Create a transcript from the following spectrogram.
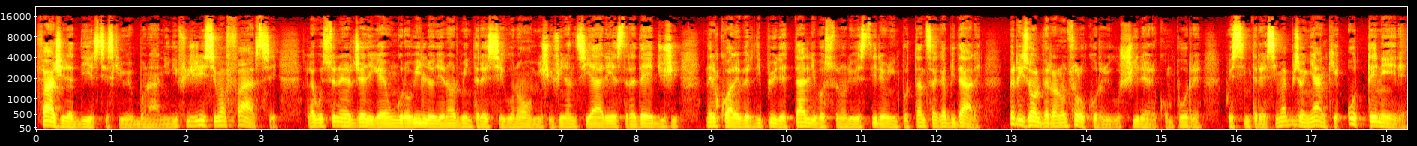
Facile a dirsi, scrive Bonanni, difficilissimo a farsi. La questione energetica è un groviglio di enormi interessi economici, finanziari e strategici, nel quale per di più i dettagli possono rivestire un'importanza capitale. Per risolverla non solo occorre riuscire a comporre questi interessi, ma bisogna anche ottenere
